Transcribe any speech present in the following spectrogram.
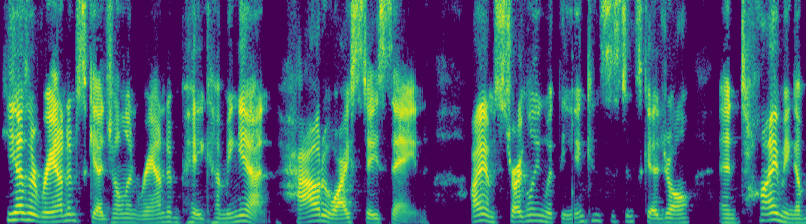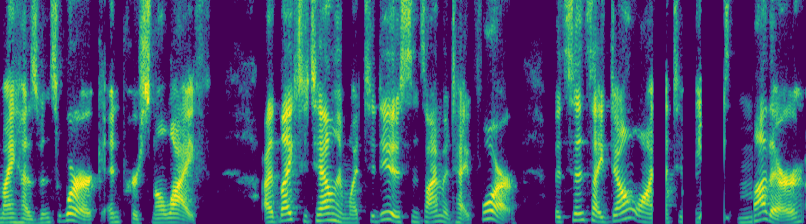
He has a random schedule and random pay coming in. How do I stay sane? I am struggling with the inconsistent schedule and timing of my husband's work and personal life. I'd like to tell him what to do since I'm a type four, but since I don't want to be mother,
